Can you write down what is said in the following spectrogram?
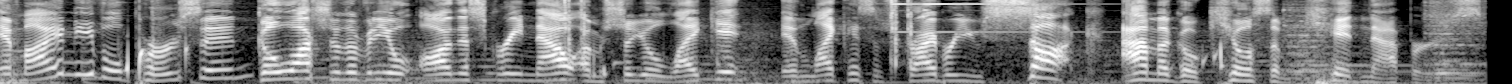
Am I an evil person? Go watch another video on the screen now. I'm sure you'll like it. And like and subscribe or you suck. I'm gonna go kill some kidnappers.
